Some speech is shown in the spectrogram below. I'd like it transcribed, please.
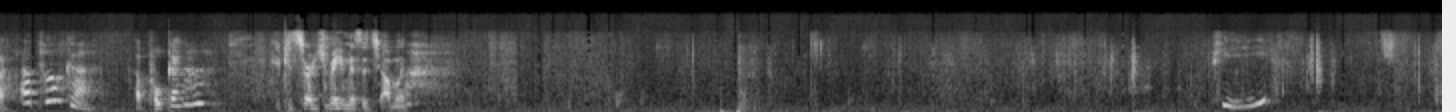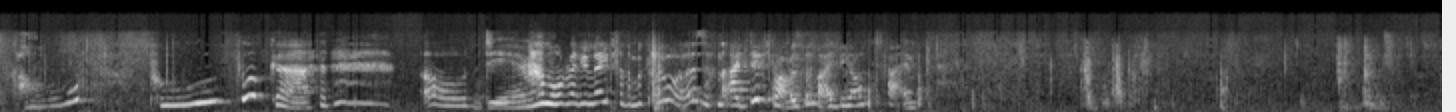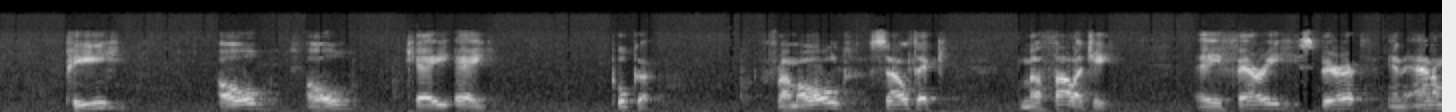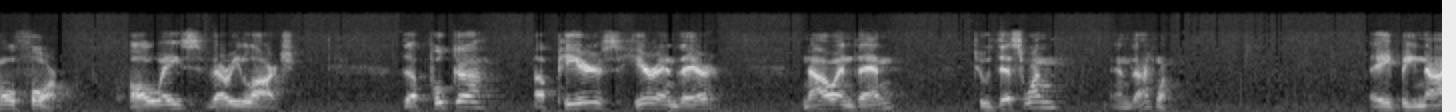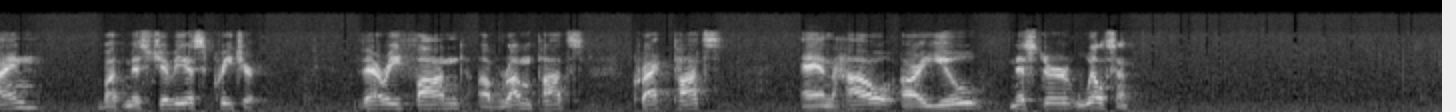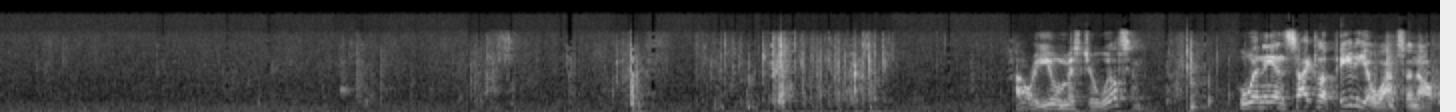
What? A pooka. A pooka? Huh? You can search me, Mrs. Chumley. Uh. P. Po. Poo. Pooka. Oh, dear. I'm already late for the McClures, and I did promise them I'd be on time. P O O K A. Pooka. From old Celtic mythology. A fairy spirit in animal form, always very large. The pooka appears here and there, now and then, to this one and that one. A benign but mischievous creature, very fond of rum pots, crack pots, and how are you, Mr. Wilson? How are you, Mr. Wilson? Who in the encyclopedia wants to know?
